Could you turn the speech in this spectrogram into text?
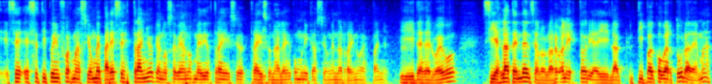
ese, ese, tipo de información me parece extraño que no se vean los medios tradicionales de comunicación en el Reino de España. Y desde luego, si es la tendencia a lo largo de la historia y el tipo de cobertura además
